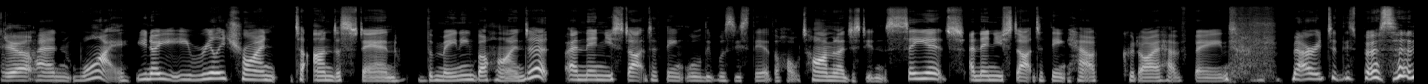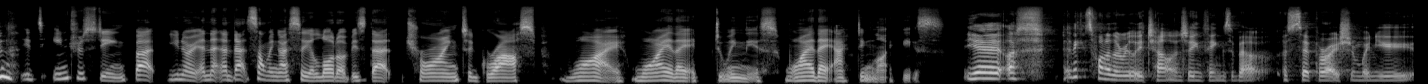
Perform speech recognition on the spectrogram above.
Yeah. and why? You know, you- you're really trying to understand the meaning behind it. And then you start to think, well, was this there the whole time and I just didn't see it? And then you start to think, how could I have been married to this person? It's interesting, but you know, and, and that's something I see a lot of is that trying to grasp why. Why are they doing this? Why are they acting like this? Yeah, I, think it's one of the really challenging things about a separation when you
